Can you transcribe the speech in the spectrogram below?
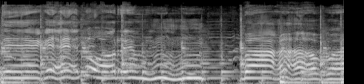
பேகலோரம் பாவா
